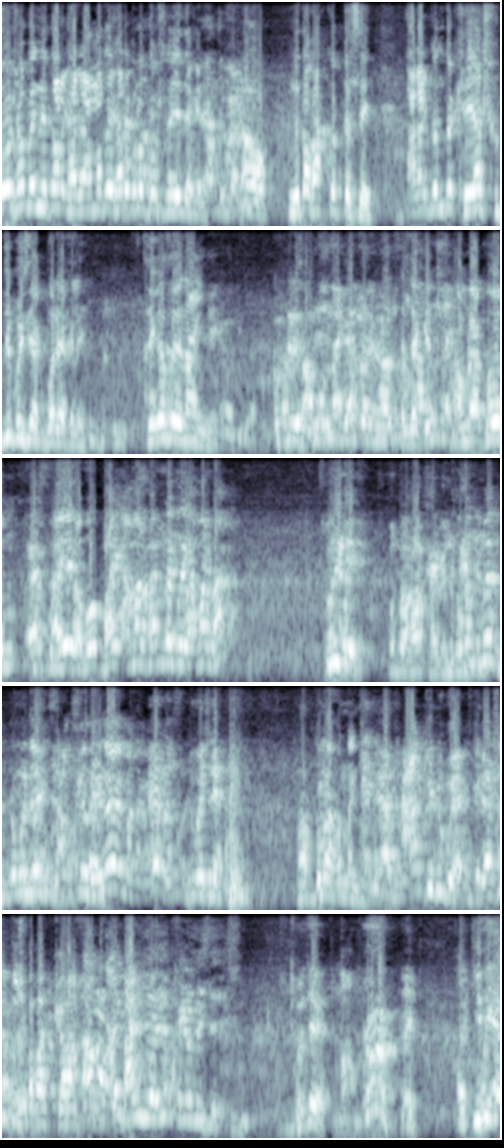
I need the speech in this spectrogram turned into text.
দোষ হবে নেতার ঘরে আমাদের ঘরে কোনো দোষ নেই দেখেন। নেতা ভাগ করতেছে। আর একজন তো খেয়ে আর সুতি পয়সা একবারে একলে। ঠিক আছে নাই? দেখেন আমরা এখন খাব। ভাই আমার ভাগটা কই আমার ভাগ? তুই দে। তোমার নিবেন? তোমার নিবেন? আজকে নেই রে, মাথা খারাপ। হাত তোলা এখন নাই। আর কি ডুবে? গ্যাসে তো সবার কাজ। আমার আমি ভাই লাগে ভাই নিছে আর কি দিবে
